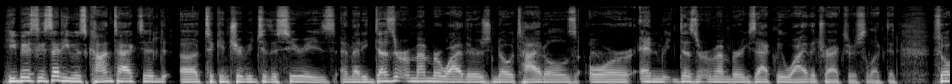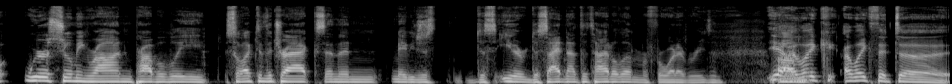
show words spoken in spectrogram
he basically said he was contacted uh, to contribute to the series, and that he doesn't remember why there's no titles, or and doesn't remember exactly why the tracks are selected. So we're assuming Ron probably selected the tracks, and then maybe just just either decide not to title them, or for whatever reason. Yeah, I Um, like I like that uh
